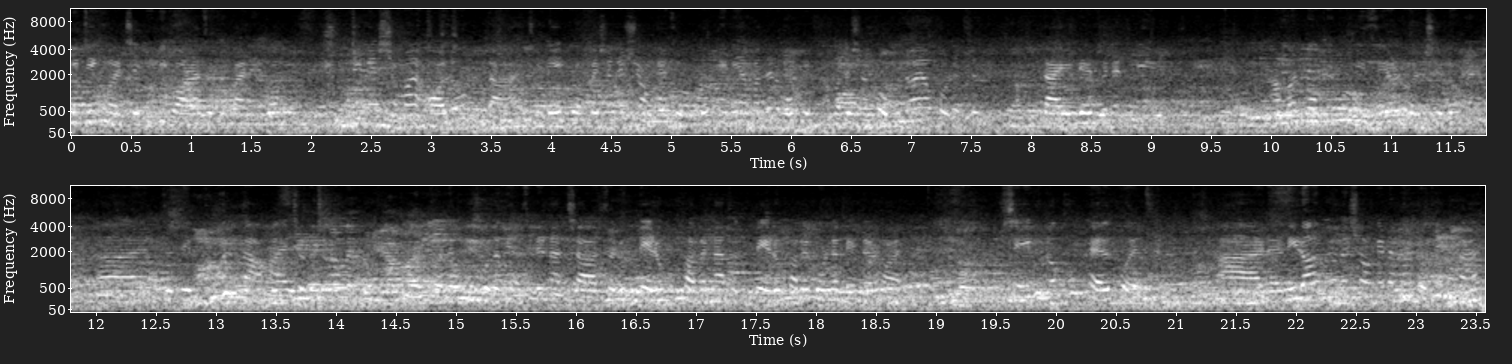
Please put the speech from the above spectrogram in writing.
মিটিং হয়েছে কী করা যেতে পারে এবং শুটিংয়ের সময় অলোক দা এই প্রফেশনের সঙ্গে যুক্ত তিনি আমাদের আমাদের সঙ্গে অভিনয়ও করেছেন। তাই ডেফিনেটলি আমার পক্ষে খুব ইজিয়ার হয়েছিল। যাতে ভুল না হয় ছোটো ছোটো উনি বলে দিয়েছিলেন আচ্ছা সেটা এরকমভাবে না থাকতে এরকমভাবে করলে বেটার হয়। সেইগুলো খুব হেল্প হয়েছে। আর নিরঞ্জনের সঙ্গে আমার প্রথম কাজ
